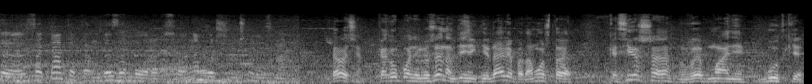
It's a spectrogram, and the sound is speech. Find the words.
э, заката там, до забора, все. Она больше ничего не знает. Короче, как вы поняли, уже нам денег не дали, потому что кассирша в WebMoney, будки,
